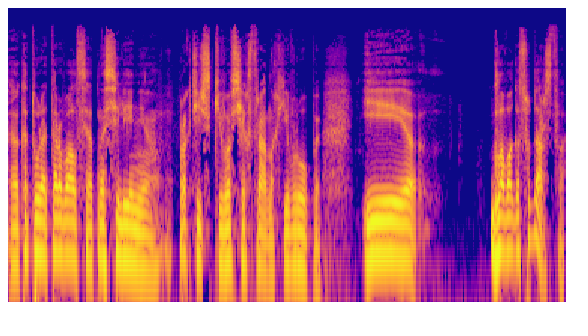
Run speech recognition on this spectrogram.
э, который оторвался от населения практически во всех странах Европы и глава государства.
